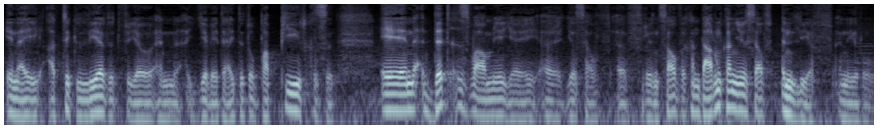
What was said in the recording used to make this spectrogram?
en hy artikuleer dit vir jou en jy weet hy het dit op papier gesit. En dit is waarmee jy uh, jouself uh, vriendself en daarom kan jy jouself inleef in die rol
